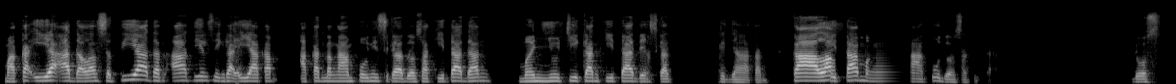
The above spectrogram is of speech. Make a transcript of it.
maka ia adalah setia dan adil sehingga ia akan, mengampuni segala dosa kita dan menyucikan kita dari segala kejahatan. Kalau kita mengaku dosa kita. Dosa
